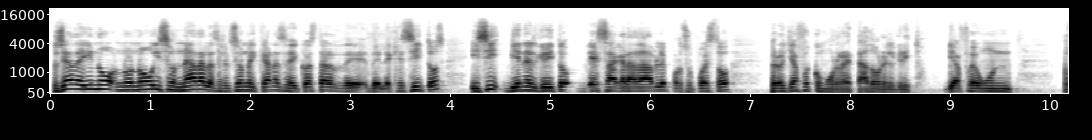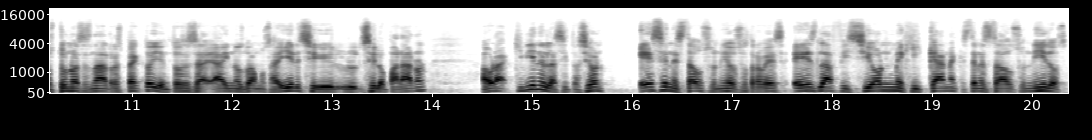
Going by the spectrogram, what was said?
pues ya de ahí no, no, no hizo nada la selección mexicana, se dedicó a estar de, de lejecitos. Y sí, viene el grito, desagradable, por supuesto, pero ya fue como retador el grito. Ya fue un, pues tú no haces nada al respecto y entonces ahí nos vamos a ir si, si lo pararon. Ahora, aquí viene la situación. es en Estados Unidos otra vez, es la afición mexicana que está en Estados Unidos.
